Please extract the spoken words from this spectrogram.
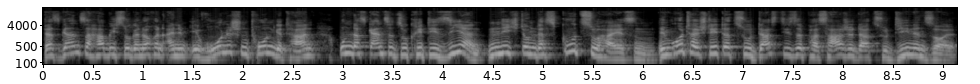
Das Ganze habe ich sogar noch in einem ironischen Ton getan, um das Ganze zu kritisieren, nicht um das gut zu zu heißen. Im Urteil steht dazu, dass diese Passage dazu dienen soll,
